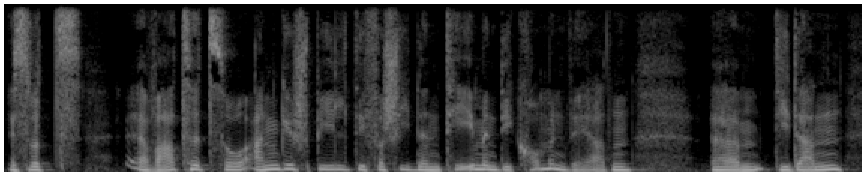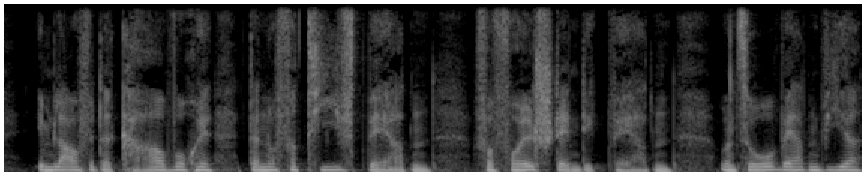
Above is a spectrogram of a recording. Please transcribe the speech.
Es wird erwartet so angespielt die verschiedenen Themen, die kommen werden, ähm, die dann im Laufe der Karwoche dann noch vertieft werden, vervollständigt werden. Und so werden wir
